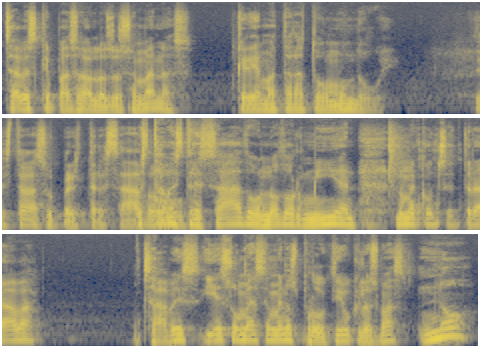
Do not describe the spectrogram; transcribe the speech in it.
¿Sabes qué pasaba las dos semanas? Quería matar a todo mundo, güey. Estaba súper estresado. Estaba estresado, no dormían, no me concentraba, ¿sabes? Y eso me hace menos productivo que los demás. No,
